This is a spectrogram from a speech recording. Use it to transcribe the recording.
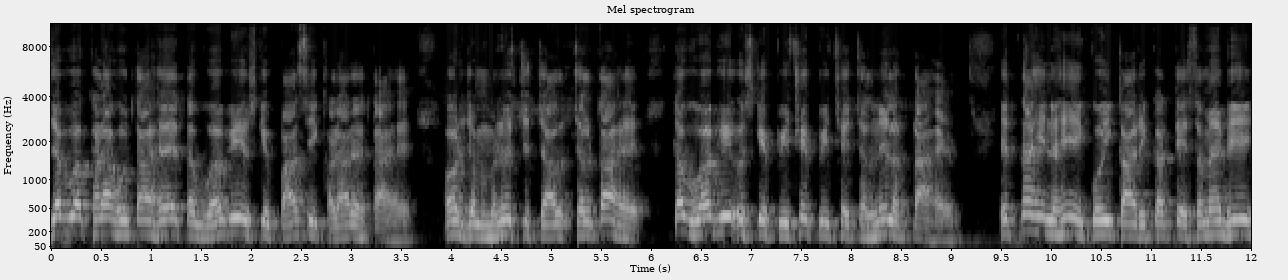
जब वह खड़ा होता है, तब वह भी उसके पास ही खड़ा रहता है। और जब मनुष्य चल, चलता है, तब वह भी उसके पीछे पीछे चलने लगता है। इतना ही नहीं, कोई कार्य करते समय भी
